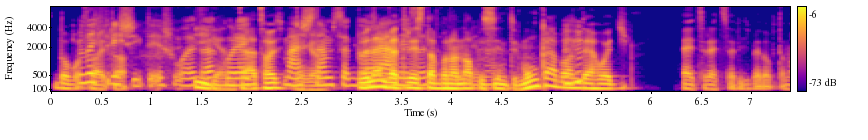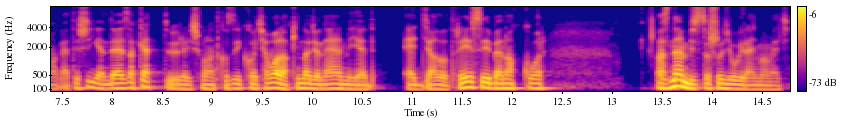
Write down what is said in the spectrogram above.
dobott Ez rajta. egy frissítés volt, Igen, akkor tehát, egy hogy más igen. szemszögből Ő nem vett részt a abban a napi problémára. szintű munkában, Mhm. de hogy egyszer-egyszer így bedobta magát. És igen, de ez a kettőre is vonatkozik, hogy ha valaki nagyon elmélyed egy adott részében, akkor az nem biztos, hogy jó irányba megy.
